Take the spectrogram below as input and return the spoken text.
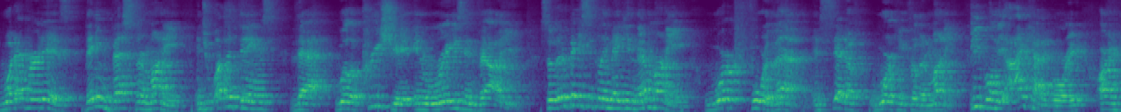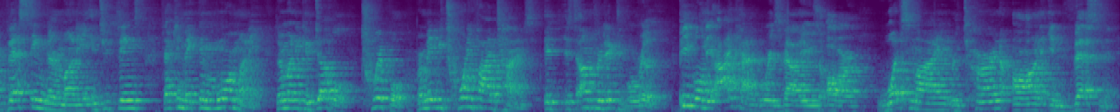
whatever it is. They invest their money into other things that will appreciate and raise in value. So they're basically making their money work for them instead of working for their money. People in the I category are investing their money into things that can make them more money. Their money could double, triple, or maybe 25 times. It, it's unpredictable, really. People in the I category's values are what's my return on investment?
